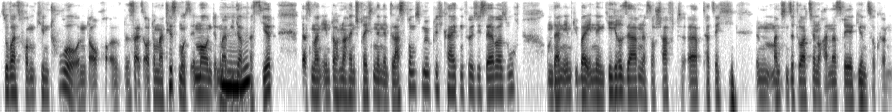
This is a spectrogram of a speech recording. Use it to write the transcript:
sowas vom Kind tue und auch äh, das als Automatismus immer und immer mhm. wieder passiert, dass man eben auch nach entsprechenden Entlastungsmöglichkeiten für sich selber sucht, um dann eben über Energiereserven das auch schafft, äh, tatsächlich in manchen Situationen noch anders reagieren zu können.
